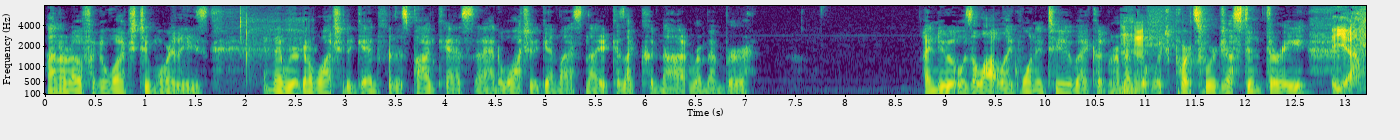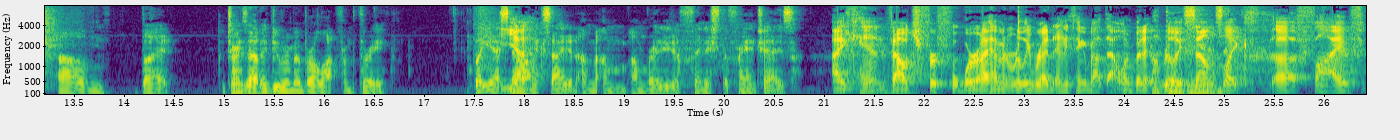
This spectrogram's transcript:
I don't know if I could watch two more of these. And then we were going to watch it again for this podcast, and I had to watch it again last night because I could not remember. I knew it was a lot like one and two, but I couldn't remember Mm-hmm. which parts were just in three. yeah. Um, but it turns out I do remember a lot from three. But yes, Yeah. now I'm excited. I'm I'm I'm ready to finish the franchise. I can't vouch for four. I haven't really read anything about that one, but it really sounds like uh, five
